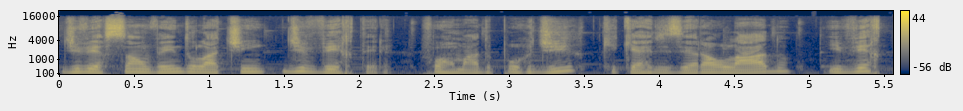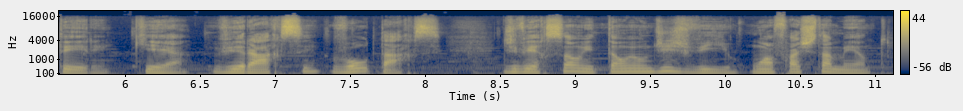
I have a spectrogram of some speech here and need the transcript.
Diversão vem do latim divertere, formado por dir, que quer dizer ao lado, e vertere, que é virar-se, voltar-se. Diversão, então, é um desvio, um afastamento.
